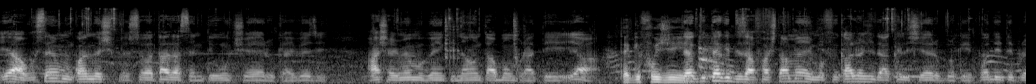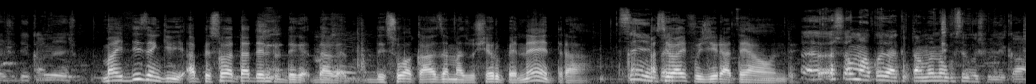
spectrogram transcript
yeah, você quando as pessoas estão a sentir um cheiro que às vezes achas mesmo bem que não tá bom para ti, yeah, Tem que fugir. tem que, tem que desafastar mesmo, ficar longe daquele cheiro porque pode te prejudicar mesmo. Mas dizem que a pessoa está dentro de, da, de sua casa, mas o cheiro penetra. Sim, Você pe- vai fugir até onde? É, é só uma coisa que também não consigo explicar.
